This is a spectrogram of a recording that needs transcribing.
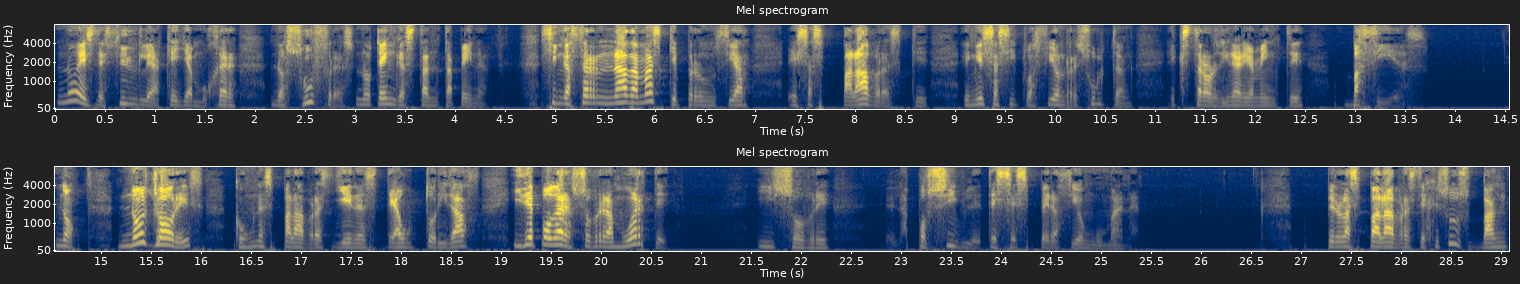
No es decirle a aquella mujer no sufras, no tengas tanta pena, sin hacer nada más que pronunciar esas palabras que en esa situación resultan extraordinariamente vacías. No, no llores con unas palabras llenas de autoridad y de poder sobre la muerte y sobre la posible desesperación humana. Pero las palabras de Jesús van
